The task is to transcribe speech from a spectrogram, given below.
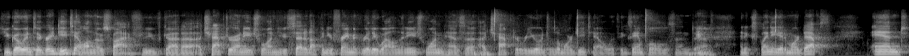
you go into great detail on those five. You've got a, a, chapter on each one. You set it up and you frame it really well. And then each one has a, a chapter where you go into a little more detail with examples and, uh, and explaining it in more depth. And,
